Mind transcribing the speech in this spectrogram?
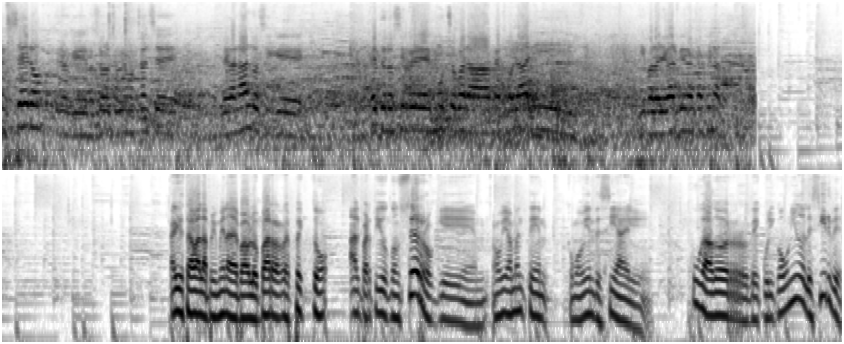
el cero, creo que nosotros tuvimos chance de, ganarlo, así que esto nos sirve mucho para mejorar y, y para llegar bien al campeonato. Ahí estaba la primera de Pablo Parra respecto al partido con Cerro, que obviamente, como bien decía el jugador de Curicó Unido, le sirve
